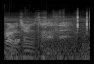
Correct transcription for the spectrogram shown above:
Probably turn this off.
